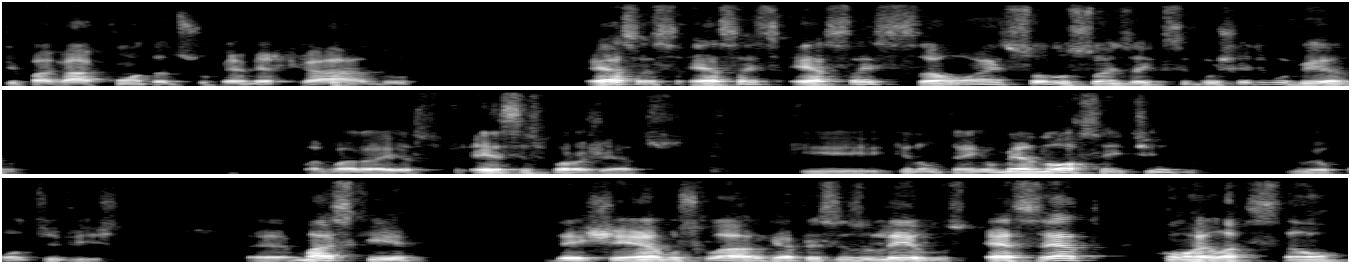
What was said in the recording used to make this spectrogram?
de pagar a conta do supermercado. Essas, essas, essas são as soluções aí que se busca de governo. Agora, esses projetos que, que não têm o menor sentido, no meu ponto de vista, é, mas que deixemos claro que é preciso lê-los, exceto com relação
